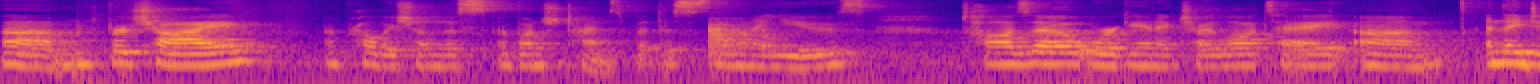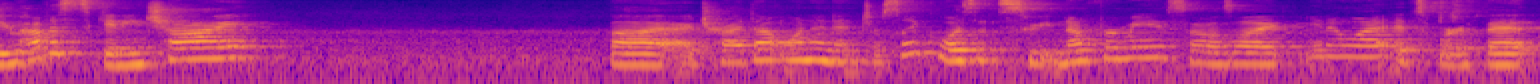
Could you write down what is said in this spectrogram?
Um, for chai, I've probably shown this a bunch of times, but this is the one I use. Tazo Organic Chai Latte. Um, and they do have a skinny chai but I tried that one and it just like wasn't sweet enough for me. So I was like, you know what? It's worth it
